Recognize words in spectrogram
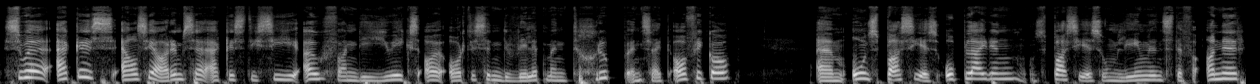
So, ek is Elsie Harmse, ek is die CEO van die UXI Artisan Development Groep in Suid-Afrika. Ehm um, ons passie is opleiding, ons passie is om lewens te verander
